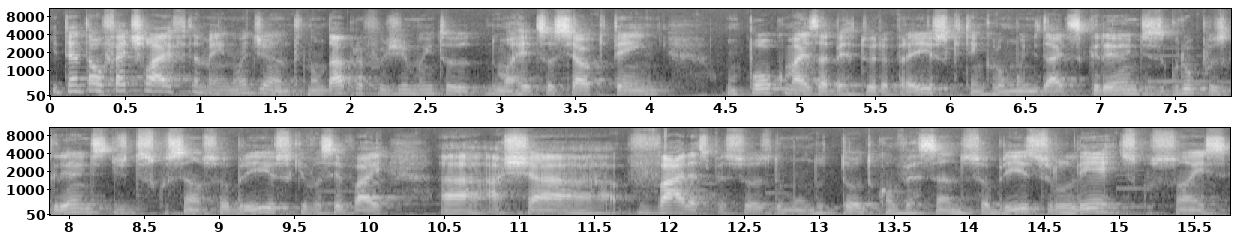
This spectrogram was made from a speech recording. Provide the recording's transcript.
E tentar o Fat Life também, não adianta, não dá para fugir muito de uma rede social que tem um pouco mais abertura para isso, que tem comunidades grandes, grupos grandes de discussão sobre isso, que você vai ah, achar várias pessoas do mundo todo conversando sobre isso, ler discussões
